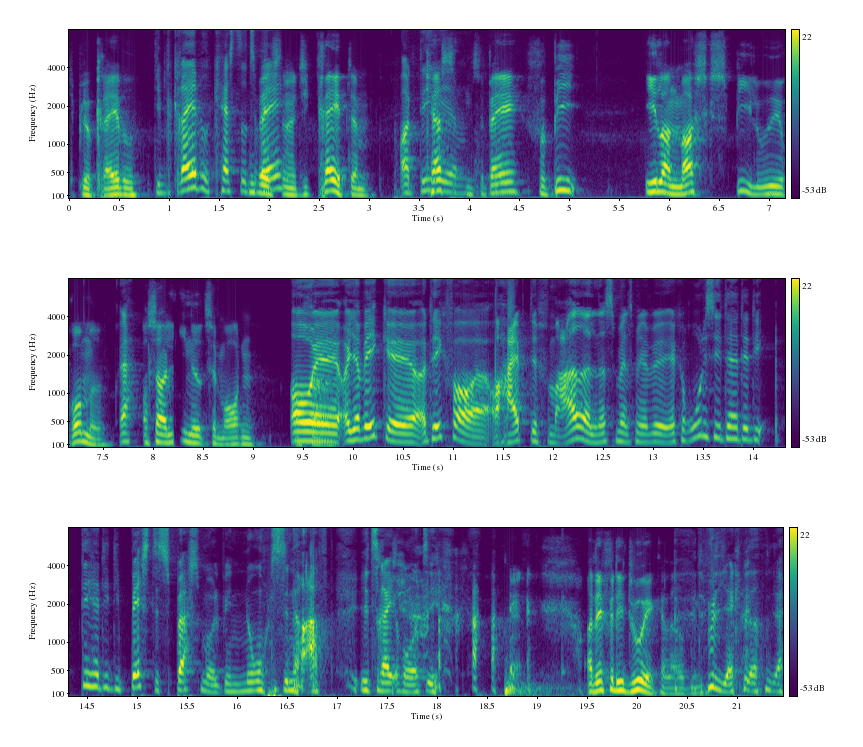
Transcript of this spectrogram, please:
De blev grebet. De blev grebet, kastet tilbage. De greb dem. Og det, kastede øh, dem tilbage forbi Elon Musks bil ude i rummet. Ja. Og så lige ned til Morten. Og, øh, og jeg vil ikke, øh, og det er ikke for at, hype det for meget eller noget som helst, men jeg, vil, jeg kan roligt sige, at det her, det, er de, det her det er de bedste spørgsmål, vi nogensinde har haft i tre hurtige. og det er fordi, du ikke har lavet dem. Det er fordi, jeg ikke har lavet dem, ja.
